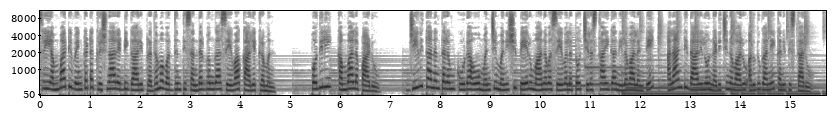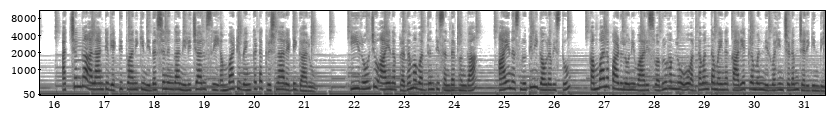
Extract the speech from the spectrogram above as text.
శ్రీ అంబాటి వెంకట కృష్ణారెడ్డి గారి ప్రథమ వర్ధంతి సందర్భంగా సేవా కార్యక్రమం. పొదిలి కంబాలపాడు. జీవితానంతరం కూడా ఓ మంచి మనిషి పేరు మానవ సేవలతో చిరస్థాయిగా నిలవాలంటే అలాంటి దారిలో నడిచినవారు అరుదుగానే కనిపిస్తారు. అచ్చంగా అలాంటి వ్యక్తిత్వానికి నిదర్శనంగా నిలిచారు శ్రీ అంబాటి వెంకట కృష్ణారెడ్డి గారు. ఈ రోజు ఆయన ప్రథమ వర్ధంతి సందర్భంగా ఆయన స్మృతిని గౌరవిస్తూ కంబాలపాడులోని వారి స్వగృహంలో ఓ అర్థవంతమైన కార్యక్రమం నిర్వహించడం జరిగింది.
